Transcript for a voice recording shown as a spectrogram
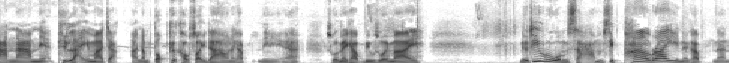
ารน้ำเนี่ยที่ไหลมาจากน้ำตกเทือกเขาสอยดาวนะครับนี่นะฮะสวยไหมครับวิวสวยไหม นื้อที่รวม 35 ไร่นะครับ นั่น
